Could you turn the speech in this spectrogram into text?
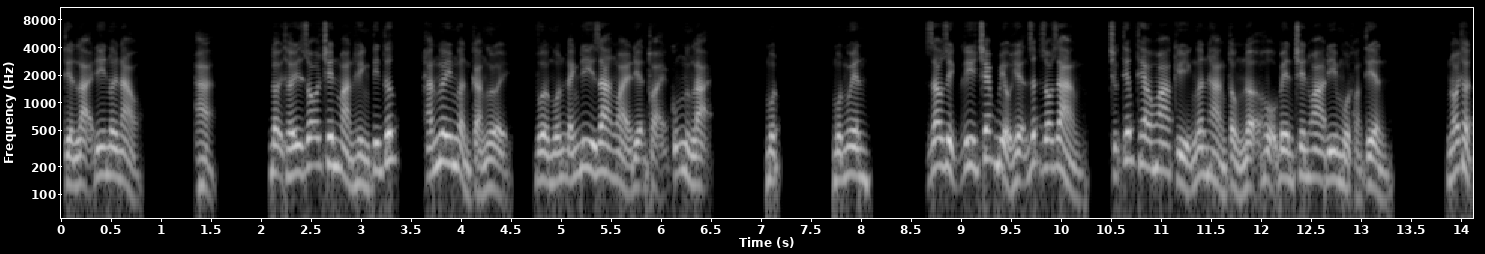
tiền lại đi nơi nào. À đợi thấy rõ trên màn hình tin tức, hắn ngây ngẩn cả người, vừa muốn đánh đi ra ngoài điện thoại cũng ngừng lại. Một một nguyên. Giao dịch ghi chép biểu hiện rất rõ ràng, trực tiếp theo hoa kỳ ngân hàng tổng nợ hộ bên trên hoa đi một khoản tiền. Nói thật,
